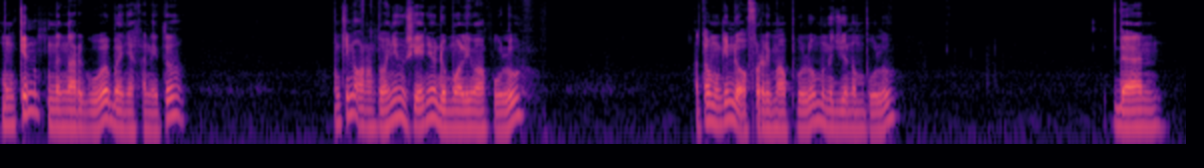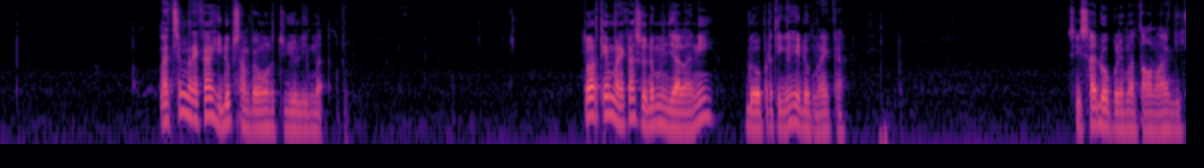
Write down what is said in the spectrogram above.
mungkin pendengar gue banyakkan itu mungkin orang tuanya usianya udah mau 50 atau mungkin udah over 50 menuju 60 dan let's say mereka hidup sampai umur 75 itu artinya mereka sudah menjalani 2 per 3 hidup mereka. Sisa 25 tahun lagi.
